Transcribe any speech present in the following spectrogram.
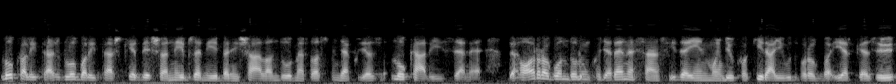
lokalitás, globalitás kérdése a népzenében is állandó, mert azt mondják, hogy ez lokális zene. De ha arra gondolunk, hogy a reneszánsz idején mondjuk a királyi udvarokba érkező,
